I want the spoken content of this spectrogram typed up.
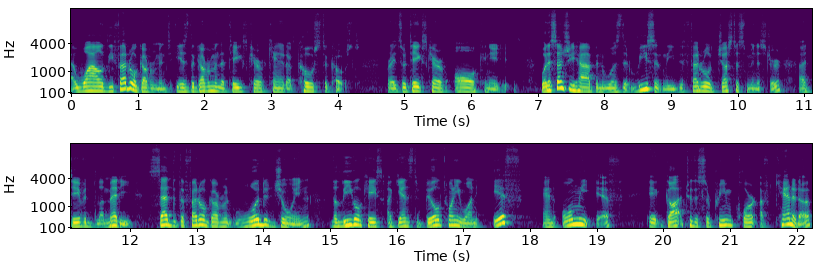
Uh, while the federal government is the government that takes care of Canada coast to coast, right? So it takes care of all Canadians. What essentially happened was that recently the federal justice minister, uh, David Lametti, said that the federal government would join the legal case against Bill 21 if and only if it got to the Supreme Court of Canada,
